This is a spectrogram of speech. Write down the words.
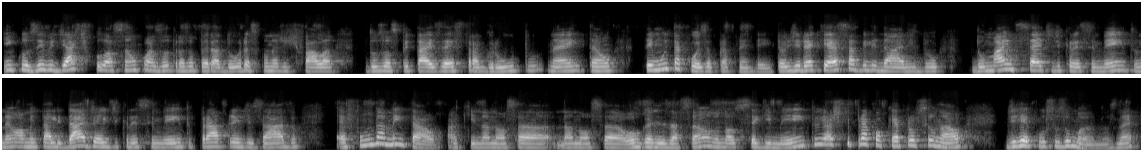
inclusive de articulação com as outras operadoras, quando a gente fala dos hospitais extra-grupo, né? Então, tem muita coisa para aprender. Então, eu diria que essa habilidade do, do mindset de crescimento, né? uma mentalidade aí de crescimento para aprendizado, é fundamental aqui na nossa, na nossa organização, no nosso segmento, e acho que para qualquer profissional de recursos humanos, né?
